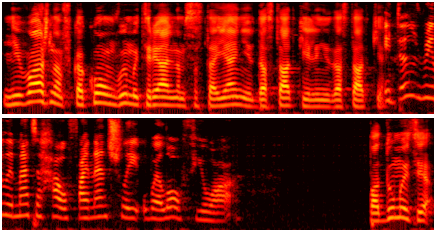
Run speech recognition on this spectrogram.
Неважно, в каком вы материальном состоянии, в достатке или недостатке. It doesn't really matter how financially well off you are. Подумайте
